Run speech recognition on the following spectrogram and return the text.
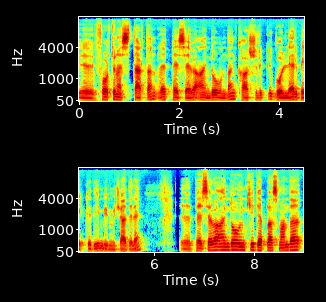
e, Fortuna Start'tan ve PSV Eindhoven'dan karşılıklı goller beklediğim bir mücadele. E, PSV Eindhoven ki deplasmanda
